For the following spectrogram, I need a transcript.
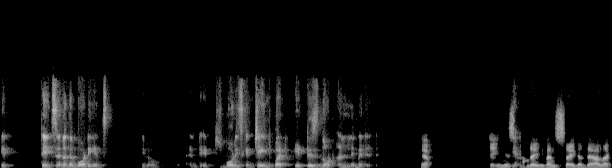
it takes another body and you know, and its bodies can change, but it is not unlimited. Yeah. In ISKCON, yeah. they even say that there are like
